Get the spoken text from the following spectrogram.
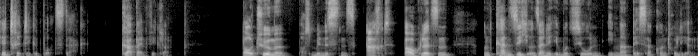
Der dritte Geburtstag. Körperentwicklung. Baut Türme aus mindestens acht Bauklötzen und kann sich und seine Emotionen immer besser kontrollieren.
